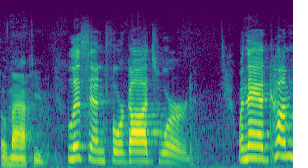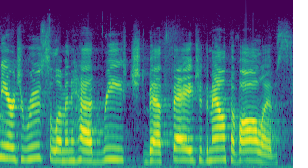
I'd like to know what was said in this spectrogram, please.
of Matthew. Listen for God's word. When they had come near Jerusalem and had reached Bethphage at the Mount of Olives,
